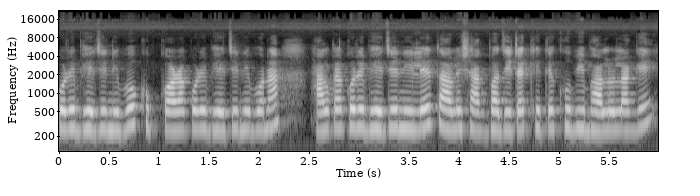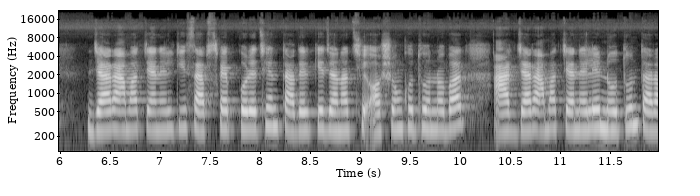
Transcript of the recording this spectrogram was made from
করে ভেজে নিব, খুব কড়া করে ভেজে নেব না। হালকা করে ভেজে নিলে তাহলে শাক ভাজিটা খেতে খুবই ভালো লাগে। যারা আমার চ্যানেলটি সাবস্ক্রাইব করেছেন তাদেরকে জানাচ্ছি অসংখ্য ধন্যবাদ। আর যারা আমার চ্যানেলে নতুন তারা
